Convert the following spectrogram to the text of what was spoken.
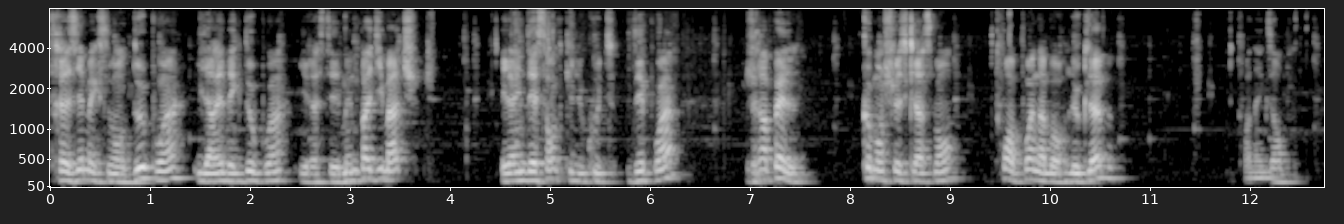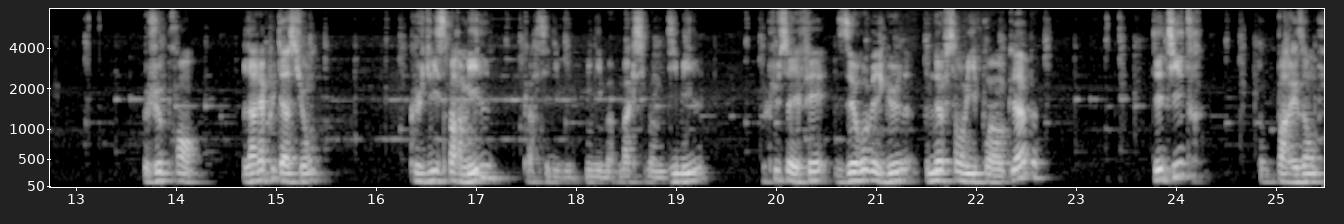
13e avec seulement 2 points. Il arrive avec 2 points, il restait même pas 10 matchs. Il a une descente qui lui coûte des points. Je rappelle comment je fais ce classement. 3 points d'abord le club. Pour un exemple, je prends la réputation que je divise par 1000, car c'est minimum, maximum 10 000 plus ça fait 0,908 points au club. Des titres, donc par exemple,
